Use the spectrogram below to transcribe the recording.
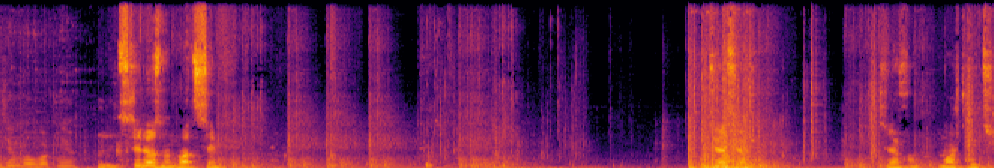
Где он был в окне? Серьезно, 27. тебя сверху. Сверху. Может выйти.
